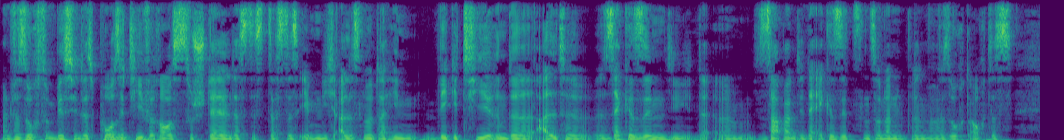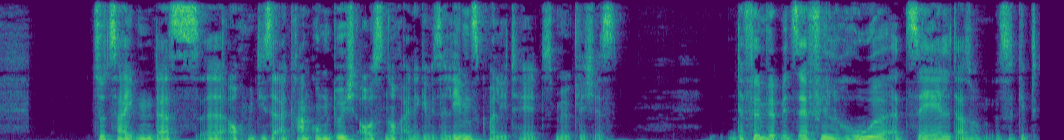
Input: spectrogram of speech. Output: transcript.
man versucht so ein bisschen das Positive rauszustellen, dass das, dass das eben nicht alles nur dahin vegetierende alte Säcke sind, die äh, sabbernd in der Ecke sitzen, sondern man versucht auch das zu zeigen, dass äh, auch mit dieser Erkrankung durchaus noch eine gewisse Lebensqualität möglich ist. Der Film wird mit sehr viel Ruhe erzählt, also es gibt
